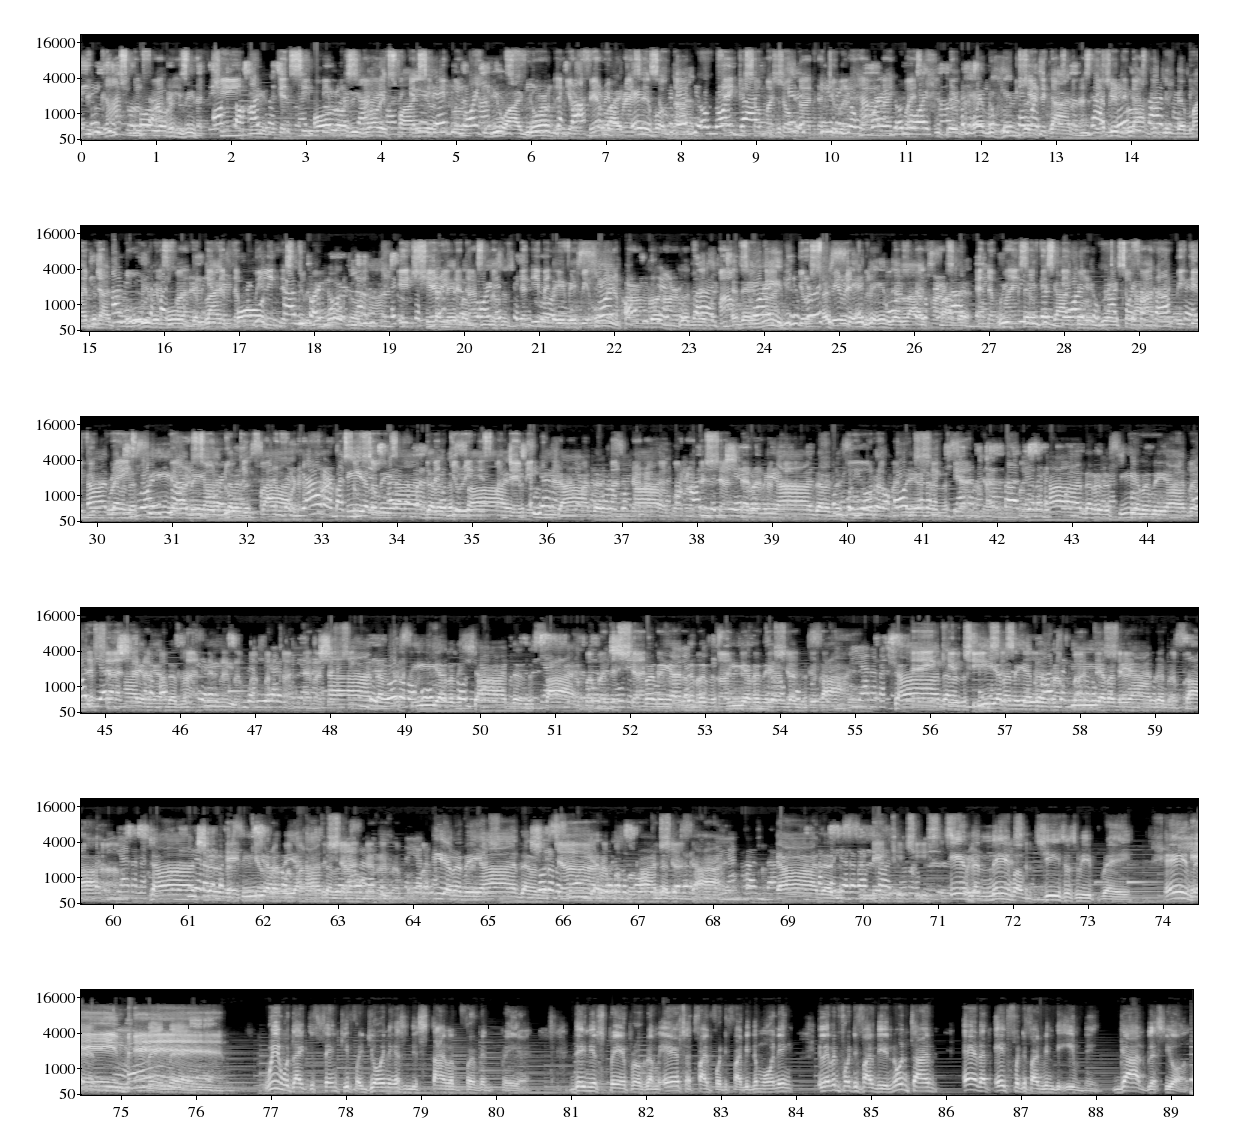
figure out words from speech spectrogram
The gospel, Father, is not changed. Can see people, can see people you are Lord. in your very presence, oh God. Thank you so much, oh God, that you will have likewise. Share the gospel as they share the gospel. Give the boldness, Father. Give them the willingness to be more in sharing the gospel. That even if we open up our mouths, your spirit will na yanda na siya na yanda na sai. Thank Shanda you, na siya Jesus. na yanda Oh, na siya na yanda na sai. Shanda na siya na yanda na sai. Siya na yanda na siya na shanda na sai. Yanda na Thank siya. you, Jesus. In the name of Jesus we pray. Amen. Amen. We would like to thank you for joining us in this time of fervent prayer. Daniel's prayer program airs at 5:45 in the morning, 11:45 in the noon time, and at 8:45 in the evening. God bless you all.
